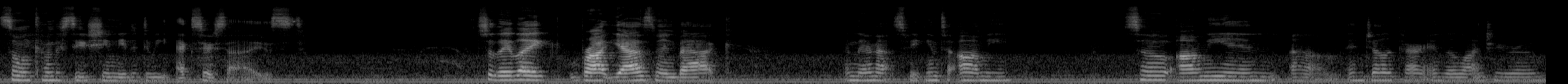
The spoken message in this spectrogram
someone come to see if she needed to be exorcised. So they like brought yasmin back and they're not speaking to ami. So ami and um, angelica are in the laundry room.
